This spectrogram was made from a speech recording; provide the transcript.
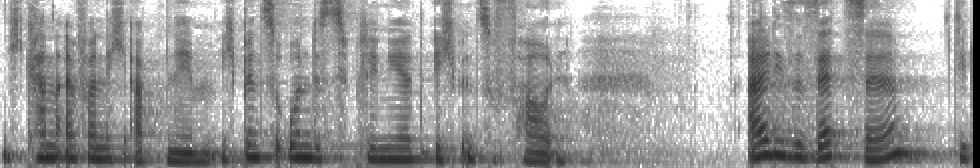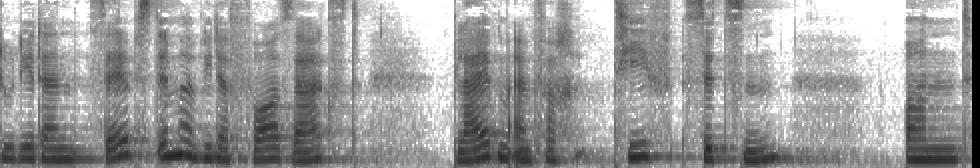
Ich kann einfach nicht abnehmen. Ich bin zu undiszipliniert. Ich bin zu faul. All diese Sätze, die du dir dann selbst immer wieder vorsagst, bleiben einfach tief sitzen. Und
